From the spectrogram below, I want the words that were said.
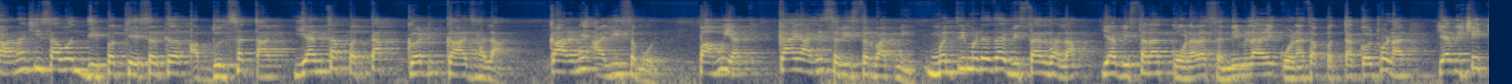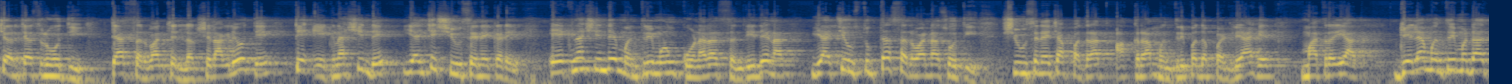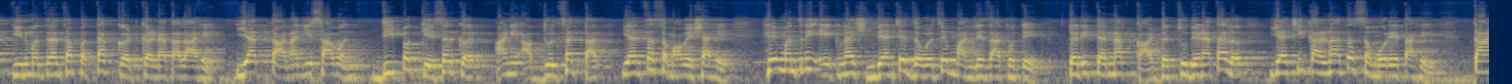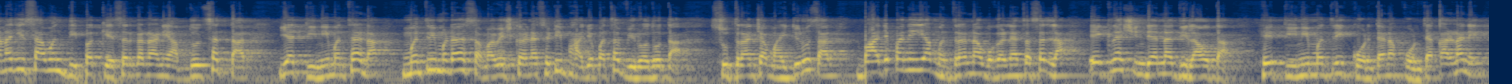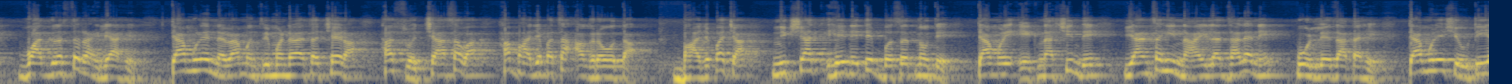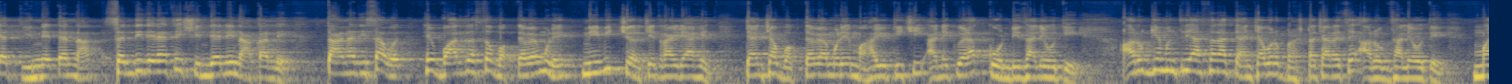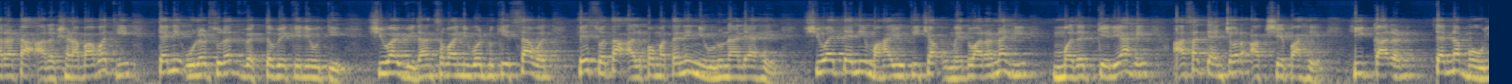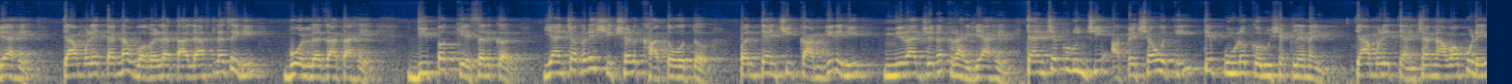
तानाजी सावंत दीपक केसरकर अब्दुल सत्तार यांचा पत्ता कट का झाला? कारणे आली समोर. पाहुयात काय आहे सविस्तर बातमी? मंत्रिमंडळाचा विस्तार झाला. या विस्तारात कोणाला संधी मिळाली आणि कोणाचा पत्ता कट होणार याविषयी चर्चा सुरू होती. त्या सर्वांचे लक्ष लागले होते. ते एकनाथ शिंदे यांचे शिवसेनेकडे. एकनाथ शिंदे मंत्री म्हणून कोणाला संधी देणार याची उत्सुकता सर्वांनाच होती. शिवसेनेच्या पदरात अकरा मंत्रिपद पडली आहेत. मात्र यात गेल्या मंत्रिमंडळात तीन मंत्र्यांचा पत्ता कट करण्यात आला आहे. यात तानाजी सावंत दीपक केसरकर आणि अब्दुल सत्तार यांचा समावेश आहे. हे मंत्री एकनाथ शिंदे यांचे जवळचे मानले जात होते. तरी त्यांना काट डच्चू देण्यात आलं? याची कारणं आता समोर येत आहे. तानाजी सावंत दीपक केसरकर आणि अब्दुल सत्तार या तिन्ही मंत्र्यांना मंत्रिमंडळात समावेश करण्यासाठी भाजपचा विरोध होता. सूत्रांच्या माहितीनुसार भाजपाने या मंत्र्यांना वगळण्याचा सल्ला एकनाथ शिंदे यांना दिला होता. हे तिन्ही मंत्री कोणत्या ना कोणत्या कारणाने वादग्रस्त राहिले आहेत? त्यामुळे नव्या मंत्रिमंडळाचा चेहरा हा स्वच्छ असावा हा भाजपाचा आग्रह होता. भाजपाच्या निक्षात हे नेते बसत नव्हते. त्यामुळे एकनाथ शिंदे यांचाही नाईलाज झाल्याने बोलले जात आहे. त्यामुळे शेवटी या तीन नेत्यांना संधी देण्याचे शिंदे यांनी नाकारले. तानाजी सावंत हे वादग्रस्त वक्तव्यामुळे नेहमी चर्चेत राहिले आहेत. त्यांच्या वक्तव्यामुळे महायुतीची अनेक वेळा कोंडी झाली होती. आरोग्यमंत्री असताना त्यांच्यावर भ्रष्टाचाराचे आरोप झाले होते. मराठा आरक्षणाबाबतही त्यांनी उलटसुलट वक्तव्य केली होती. शिवाय विधानसभा निवडणुकीत सावंत हे स्वतः अल्पमताने निवडून आले आहे. शिवाय त्यांनी महायुतीच्या उमेदवारांनाही मदत केली आहे असा त्यांच्यावर आक्षेप आहे. ही कारण त्यांना भोवले आहे. त्यामुळे त्यांना वगळण्यात आले असल्याचंही बोललं जात आहे. दीपक केसरकर यांच्याकडे शिक्षण खातं होतं पण त्यांची कामगिरीही निराजनक राहिली आहे. त्यांच्याकडून जी अपेक्षा होती ते पूर्ण करू शकले नाही. त्यामुळे त्यांच्या नावापुढे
